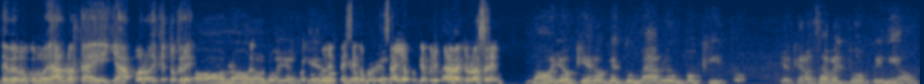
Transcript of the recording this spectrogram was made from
debemos como dejarlo hasta ahí ya, por hoy, ¿qué tú crees? No, no, no, yo quiero, una especie como de ensayo porque es primera vez que lo hacemos. No, yo quiero que tú me hables un poquito yo quiero saber tu opinión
